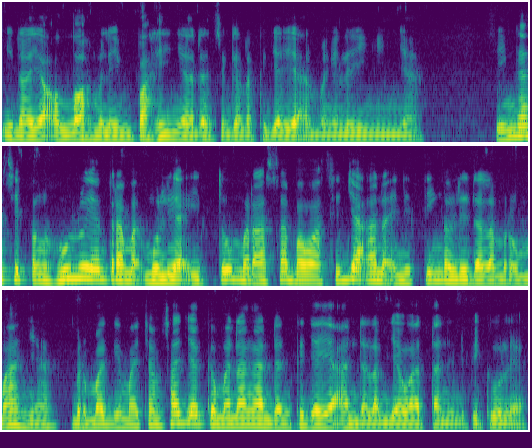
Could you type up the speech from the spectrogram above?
inayah Allah melimpahinya dan segala kejayaan mengelilinginya. Sehingga si penghulu yang teramat mulia itu merasa bahwa sejak anak ini tinggal di dalam rumahnya, berbagai macam saja kemenangan dan kejayaan dalam jawatan yang dipikulnya.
